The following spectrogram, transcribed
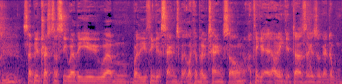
So it'd be interesting to see whether you um, whether you think it sounds a bit like a Motown song. I think it, I think it does. It's boom,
